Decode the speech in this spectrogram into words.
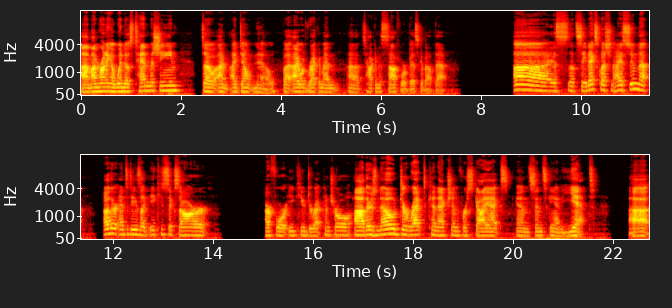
Um, I'm running a Windows 10 machine, so I'm I don't know, but I would recommend uh, talking to Software Bisque about that. Uh, let's see. Next question. I assume that other entities like EQ6R are for EQ direct control. Uh, there's no direct connection for SkyX and SynScan yet. Uh,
